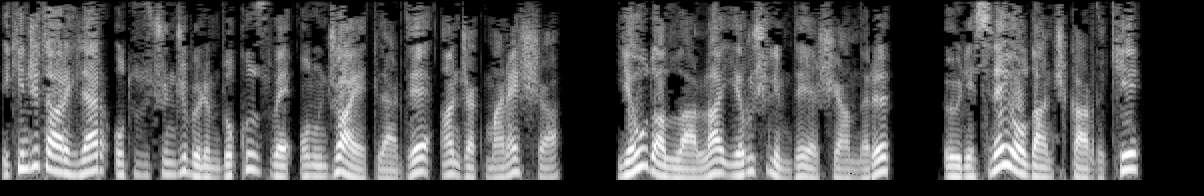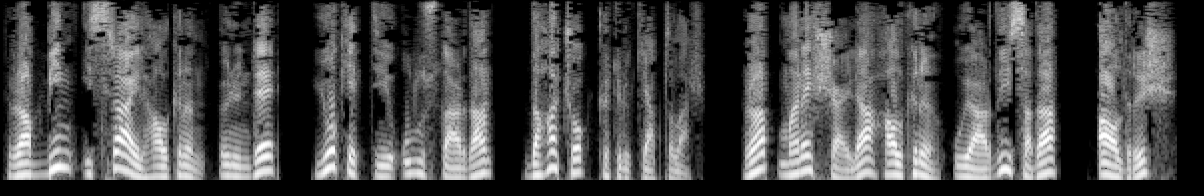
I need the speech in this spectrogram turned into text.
İkinci tarihler 33. bölüm 9 ve 10. ayetlerde ancak Maneşya Yahudalılarla Yaruşilim'de yaşayanları öylesine yoldan çıkardı ki Rabbin İsrail halkının önünde yok ettiği uluslardan daha çok kötülük yaptılar. Rab Maneşya ile halkını uyardıysa da aldırış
